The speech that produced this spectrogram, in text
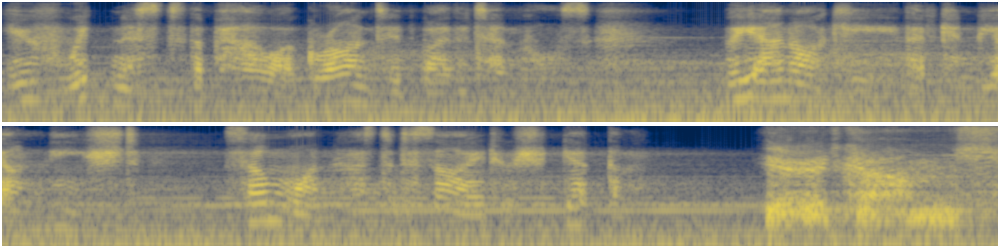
You've witnessed the power granted by the temples. The anarchy that can be unleashed. Someone has to decide who should get them. Here it comes.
